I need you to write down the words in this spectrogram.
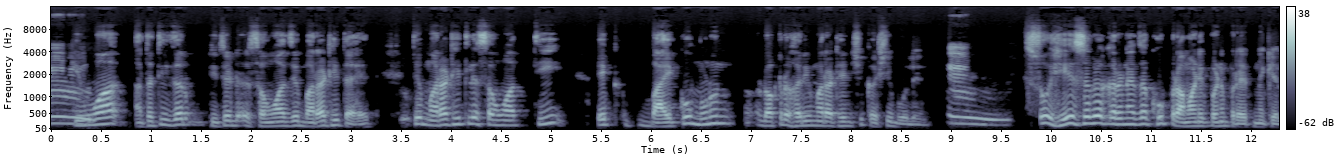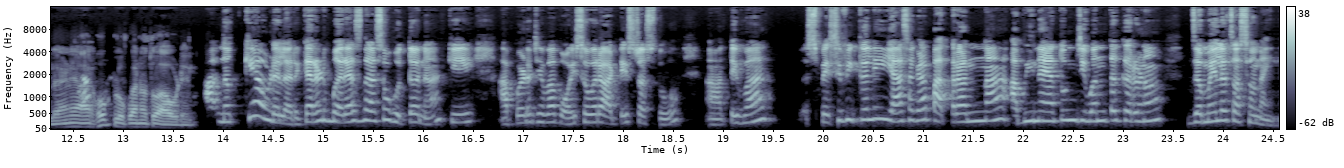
किंवा आता ती जर तिचे संवाद जे मराठीत आहेत ते मराठीतले संवाद ती एक बायको म्हणून डॉक्टर हरी मराठेंशी कशी बोलेल? सो हे सगळं करण्याचा खूप प्रामाणिकपणे प्रयत्न केला आणि आय होप लोकांना तो आवडेल. नक्की आवडेल अरे. कारण बऱ्याचदा असं होतं ना की आपण जेव्हा व्हॉइस ओव्हर आर्टिस्ट असतो तेव्हा स्पेसिफिकली या सगळ्या पात्रांना अभिनयातून जिवंत करणं जमेलच असं नाही.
